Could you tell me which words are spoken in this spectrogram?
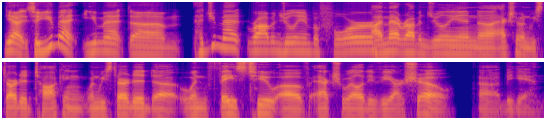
Yeah. So you met, you met, um, had you met Rob and Julian before? I met Robin Julian uh, actually when we started talking, when we started, uh, when phase two of Actuality VR show uh, began.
